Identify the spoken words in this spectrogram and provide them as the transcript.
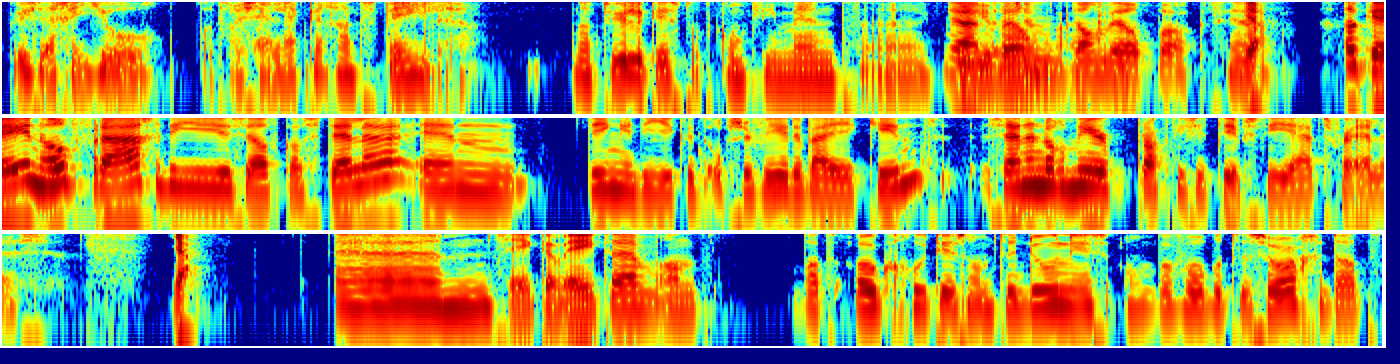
kun je zeggen, joh, wat was jij lekker aan het spelen? Natuurlijk is dat compliment. Uh, kun ja, je dat wel je hem dan wel pakt. Ja. Oké, een hoop vragen die je jezelf kan stellen en dingen die je kunt observeren bij je kind. Zijn er nog meer praktische tips die je hebt voor Alice? Ja, ehm, zeker weten. Want wat ook goed is om te doen, is om bijvoorbeeld te zorgen dat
